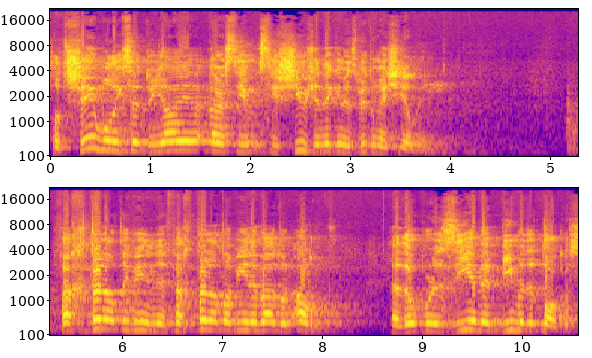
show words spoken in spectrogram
Thot shembulli i kësaj dynjaje është si si shiu që ne kemi zbritur nga qielli. Fahtalata bihi fahtalata bihi nabatul ard dhe u përzie me bimët e tokës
